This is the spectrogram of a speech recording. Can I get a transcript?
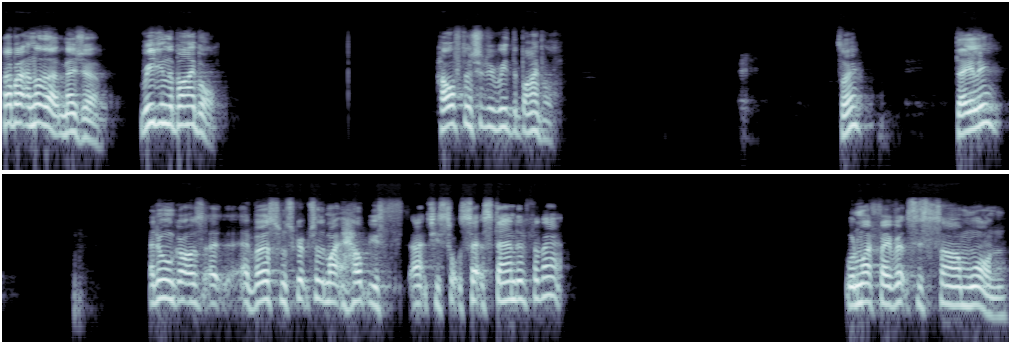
How about another measure? Reading the Bible. How often should we read the Bible? Sorry? Daily? Anyone got a, a verse from Scripture that might help you actually sort of set a standard for that? One of my favorites is Psalm 1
